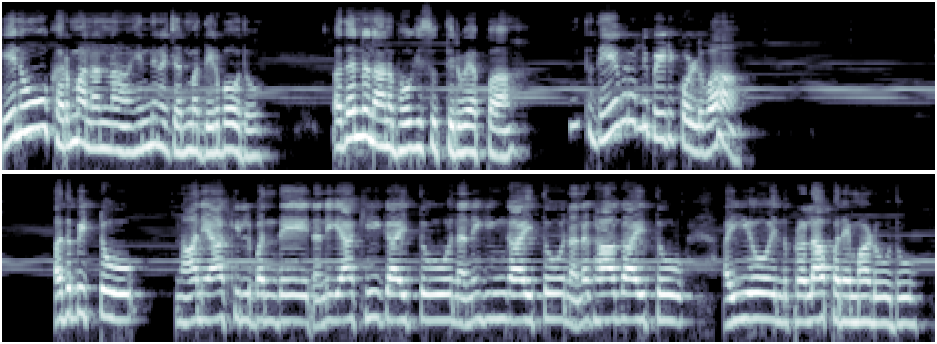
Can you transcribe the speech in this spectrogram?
ಏನೋ ಕರ್ಮ ನನ್ನ ಹಿಂದಿನ ಜನ್ಮದಿರ್ಬೋದು ಅದನ್ನು ನಾನು ಭೋಗಿಸುತ್ತಿರುವೆ ಅಪ್ಪ. ಅಂತ ದೇವರಲ್ಲಿ ಬೇಡಿಕೊಳ್ಳುವ? ಅದು ಬಿಟ್ಟು ನಾನು ಯಾಕೆ ಇಲ್ಲಿ ಬಂದೆ? ನನಗೆ ಯಾಕೆ ಹೀಗಾಯಿತು? ನನಗೆ ಹಿಂಗಾಯಿತು ನನಗೆ ಹಾಗಾಯಿತು ಅಯ್ಯೋ ಎಂದು ಪ್ರಲಾಪನೆ ಮಾಡುವುದು.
